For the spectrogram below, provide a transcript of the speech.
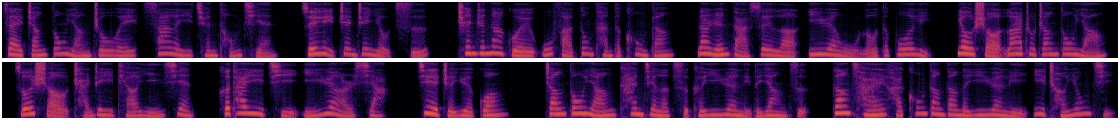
在张东阳周围撒了一圈铜钱，嘴里振振有词。趁着那鬼无法动弹的空当，那人打碎了医院五楼的玻璃，右手拉住张东阳，左手缠着一条银线，和他一起一跃而下。借着月光，张东阳看见了此刻医院里的样子。刚才还空荡荡的医院里异常拥挤，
